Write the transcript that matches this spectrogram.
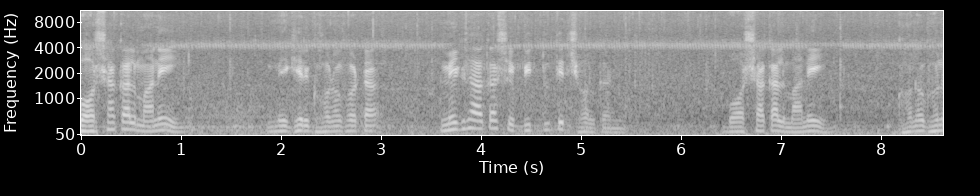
বর্ষাকাল মানেই মেঘের ঘন ঘটা মেঘলা আকাশে বিদ্যুতের ঝলকানি। বর্ষাকাল মানেই ঘন ঘন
